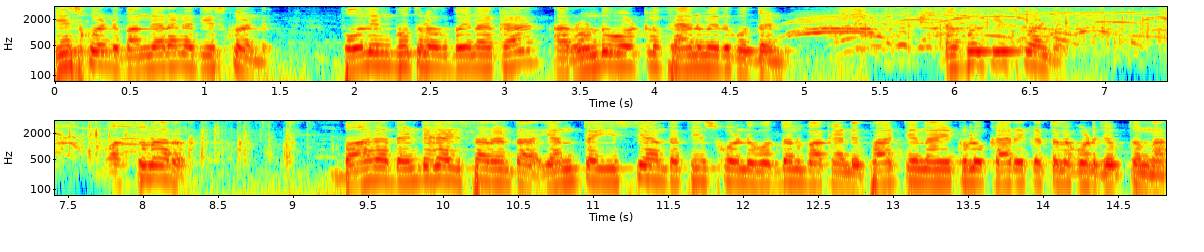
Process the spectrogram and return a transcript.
తీసుకోండి బంగారంగా తీసుకోండి. పోలింగ్ బూత్లోకి పోయినాక ఆ రెండు ఓట్లు ఫ్యాన్ మీద కుద్దండి డబ్బులు తీసుకోండి. వస్తున్నారు. బాగా దండిగా ఇస్తారంట. ఎంత ఇస్తే అంత తీసుకోండి వద్దని బాకండి. పార్టీ నాయకులు కార్యకర్తలు కూడా చెప్తున్నా.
